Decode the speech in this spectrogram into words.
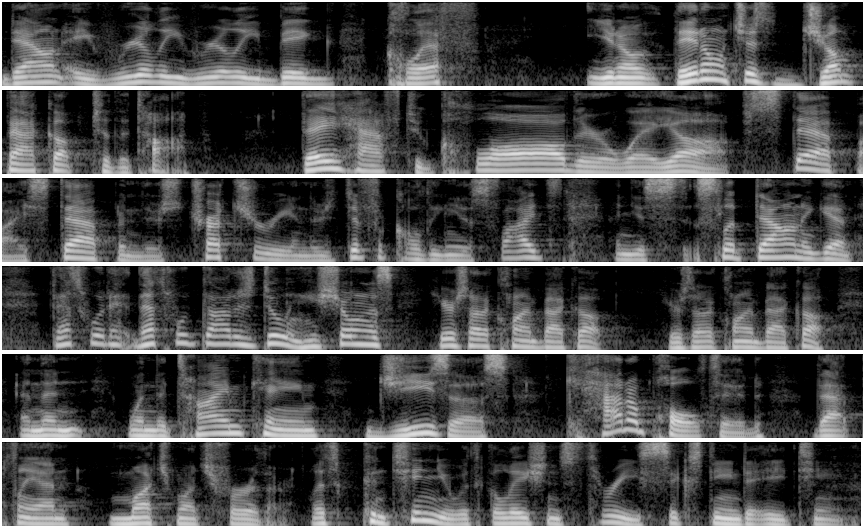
down a really, really big cliff, you know, they don't just jump back up to the top. They have to claw their way up step by step, and there's treachery and there's difficulty, and you slide and you s- slip down again. That's what that's what God is doing. He's showing us here's how to climb back up. Here's how to climb back up. And then when the time came, Jesus catapulted that plan much, much further. Let's continue with Galatians 3 16 to 18.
